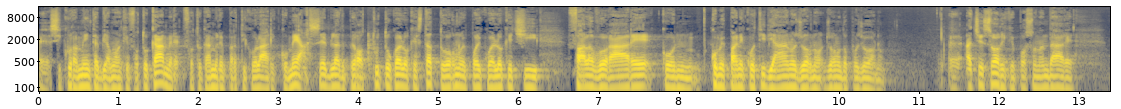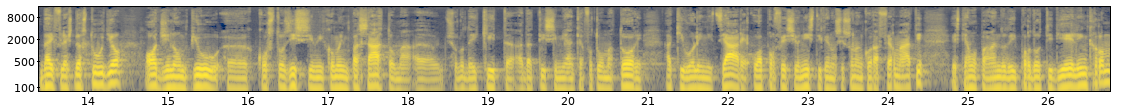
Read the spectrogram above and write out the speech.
eh, sicuramente abbiamo anche fotocamere, fotocamere particolari come Hasselblad, però tutto quello che sta attorno è poi quello che ci fa lavorare con, come pane quotidiano giorno, giorno dopo giorno. Eh, accessori che possono andare dai flash da studio, oggi non più eh, costosissimi come in passato, ma eh, sono dei kit adattissimi anche a fotoamatori, a chi vuole iniziare o a professionisti che non si sono ancora affermati e stiamo parlando dei prodotti di Elincrom,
